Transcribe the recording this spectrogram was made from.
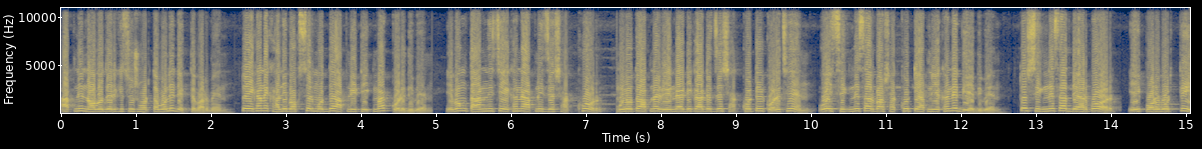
আপনি নগদের কিছু শর্তাবলী দেখতে পারবেন। তো এখানে খালি বক্সের মধ্যে আপনি টিকমার্ক করে দিবেন। এবং তার নিচে এখানে আপনি যে স্বাক্ষর, মূলত আপনার এনআইডি কার্ডের যে স্বাক্ষরটি করেছেন, ওই সিগনেচার বা স্বাক্ষরটি আপনি এখানে দিয়ে দিবেন। তো সিগনেচার দেওয়ার পর এই পরবর্তী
